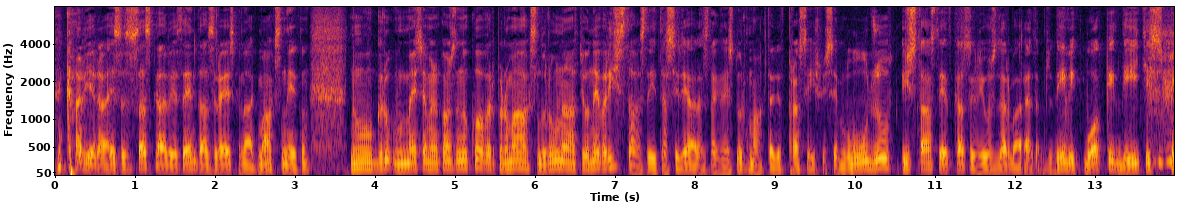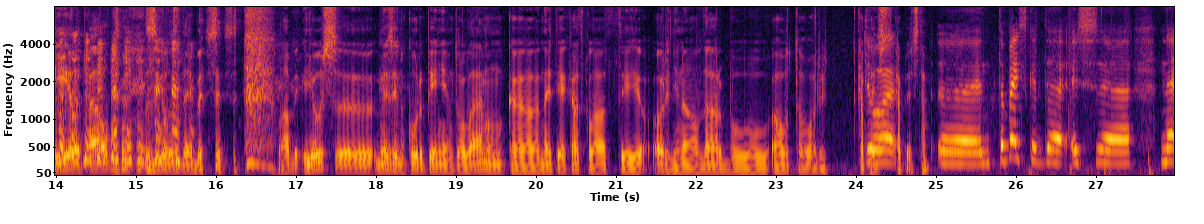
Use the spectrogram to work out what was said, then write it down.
karjerā esmu saskāries entās reizes, ka nāk mākslinieki. Un, nu, gru, mēs vienmēr konstatējam, nu, ko var par mākslu runāt, jo nevar izstāstīt. Tas ir jāredz. Tagad es turpmāk tagad prasīšu visiem, lūdzu, izstāstiet, kas ir jūsu darbā redzams. Divi koki, dīķis, spiele, peld, zilas debesis. Labi, jūs nezinu, kura pieņem to lēmumu, ka netiek atklāti oriģinālu darbu autori. Kāpēc, to, kāpēc tā? Uh, tāpēc, ka uh, es uh, ne,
